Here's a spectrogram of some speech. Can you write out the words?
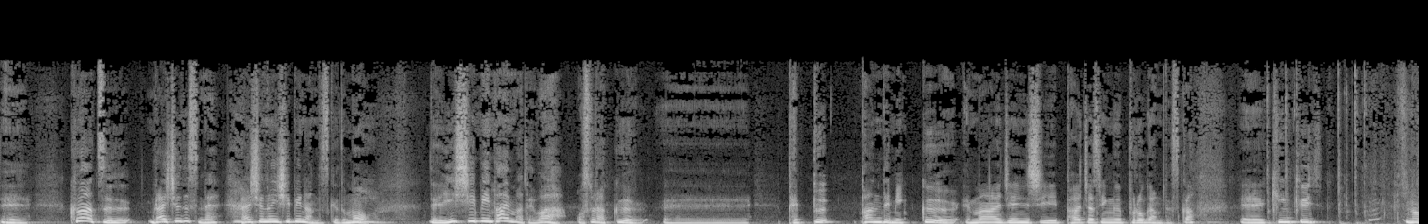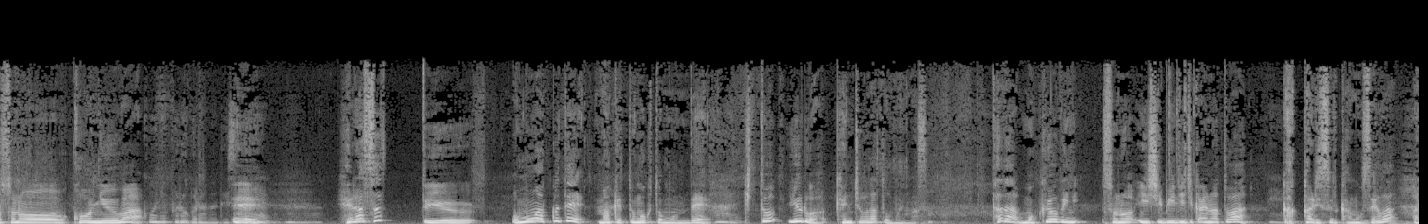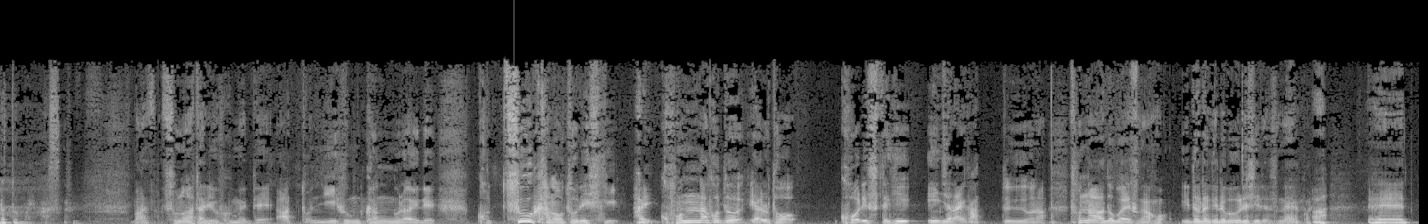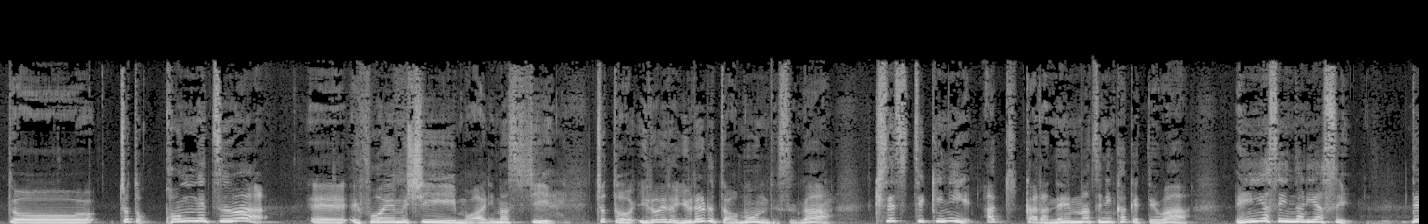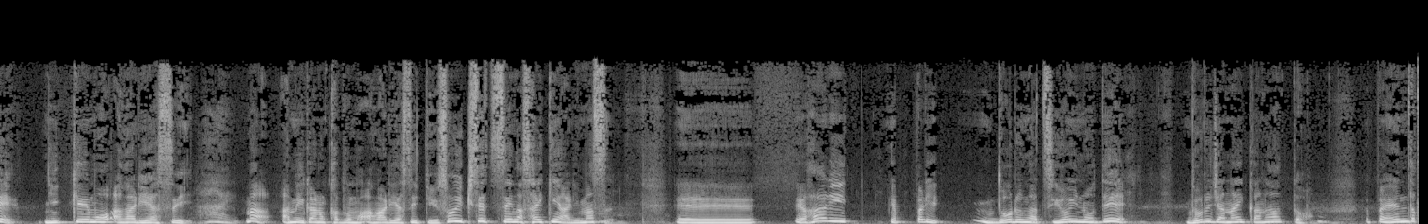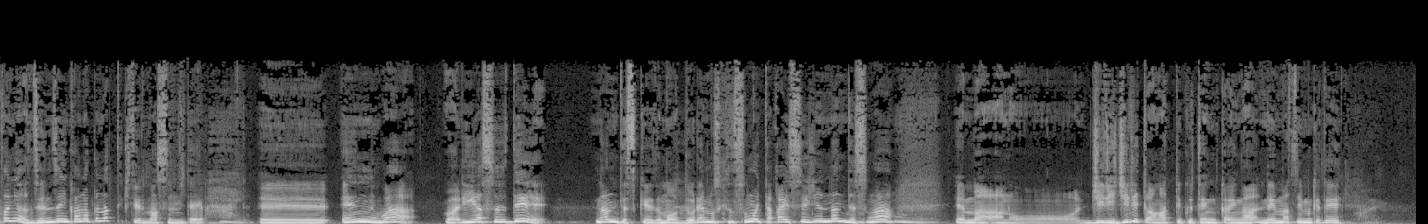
えー、9月、来週ですね、来週の ECB なんですけども、で ECB 前まではおそらく、えー、 PEPP、Pandemic Emergency Purchasing Program ですか、えー、緊急のその購入は、購入プログラムですね、えー、減らすっていう思惑でマーケット動くと思うんで、はい、きっとユーロは堅調だと思います。ただ、木曜日にその ECB 理事会の後は、がっかりする可能性はあると思います。まあ、そのあたりを含めて、あと2分間ぐらいで、こ通貨の取引、はい、こんなことやると、効率的いいんじゃないかというような、そんなアドバイスがいただければ嬉しいですね。あえー、っと、ちょっと今月は、えー、FOMC もありますし、ちょっといろいろ揺れるとは思うんですが、季節的に秋から年末にかけては、円安になりやすい。で、日経も上がりやすい、はい、まあ、アメリカの株も上がりやすいっていう、そういう季節性が最近あります。えー、やはり、やっぱりドルが強いので、ドルじゃないかなと。やっぱり円高には全然いかなくなってきてますんで、はい、えー、円は割安で、なんですけれども、ドル円もすごい高い水準なんですが、えまあ、あの、じりじりと上がっていく展開が年末に向けて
